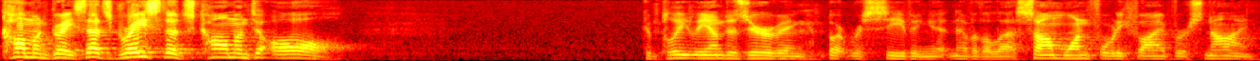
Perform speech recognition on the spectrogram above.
common grace. That's grace that's common to all. Completely undeserving, but receiving it nevertheless. Psalm 145, verse 9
